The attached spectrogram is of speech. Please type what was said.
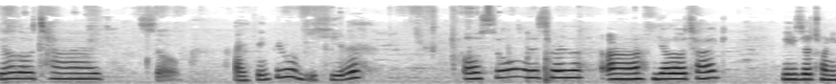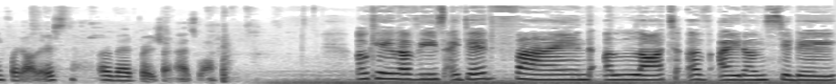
yellow tag so i think they will be here. Also it's red uh, yellow tag these are 24 dollars a red version as well. Okay lovelies i did find a lot of items today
